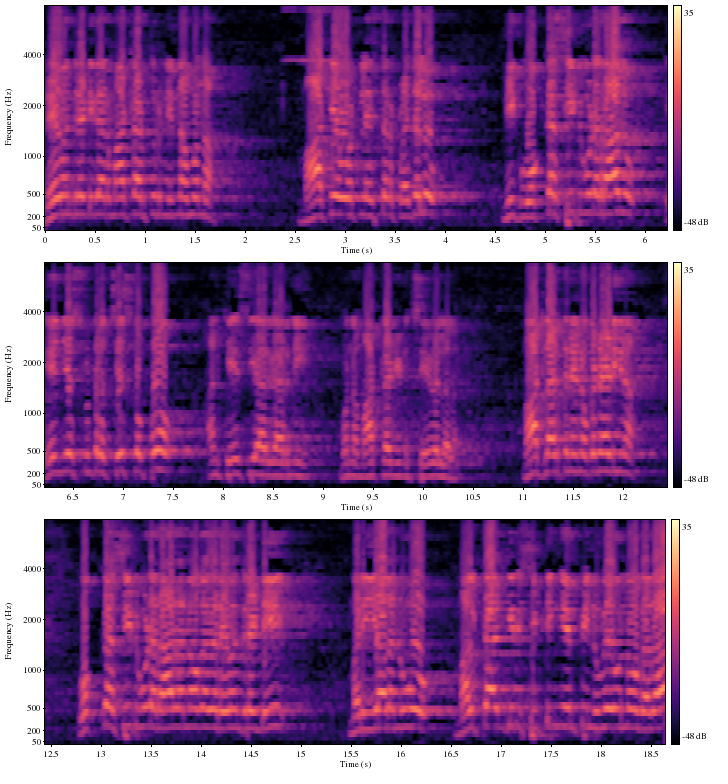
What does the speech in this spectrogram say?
రేవంత్ రెడ్డి గారు మాట్లాడుతున్నారు నిన్న మొన్న. మాకే ఓట్లేస్తారు ప్రజలు. మీకు ఒక్క సీటు కూడా రాదు. ఏం చేసుకుంటారో చేసుకోపో అని కేసీఆర్ గారిని మొన్న మాట్లాడిండు చేవెళ్ళల. మాట్లాడితే నేను ఒకటే అడిగిన. ఒక్క సీటు కూడా రాదన్నావు కదా రేవంత్ రెడ్డి. మరి ఇవాళ నువ్వు మల్కాజ్గిరి సిట్టింగ్ ఎంపీ నువ్వే ఉన్నావు కదా.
